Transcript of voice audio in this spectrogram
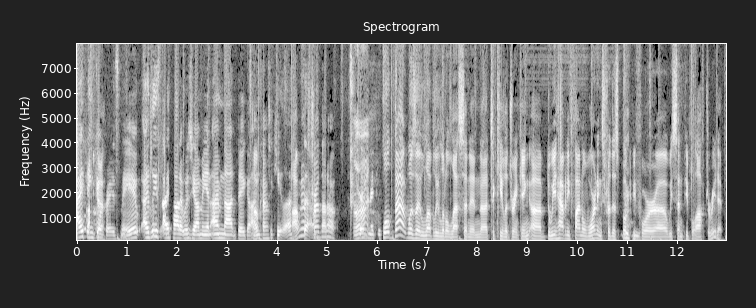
I think Okay. you'll praise me. At least I thought it was yummy, and I'm not big on Okay. tequila. I'm gonna so to try that out. All that right. might be- Well, that was a lovely little lesson in uh, tequila drinking. Uh, do we have any final warnings for this book before uh, we send people off to read it?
